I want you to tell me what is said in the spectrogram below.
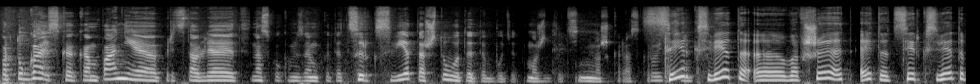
португальская компания представляет, насколько мы знаем, какой-то цирк света. Что вот это будет? Может быть, немножко раскройте. Цирк света, э, вообще, этот цирк света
